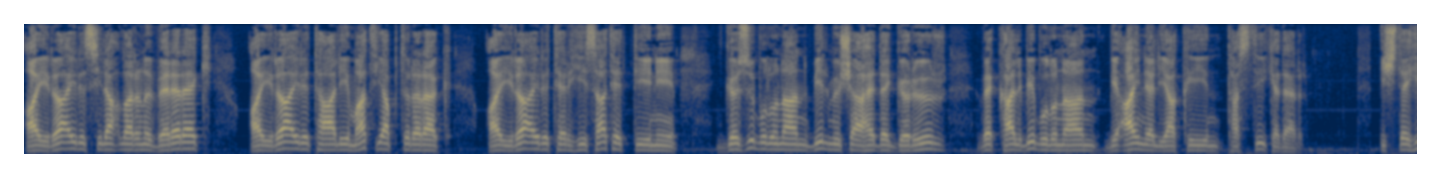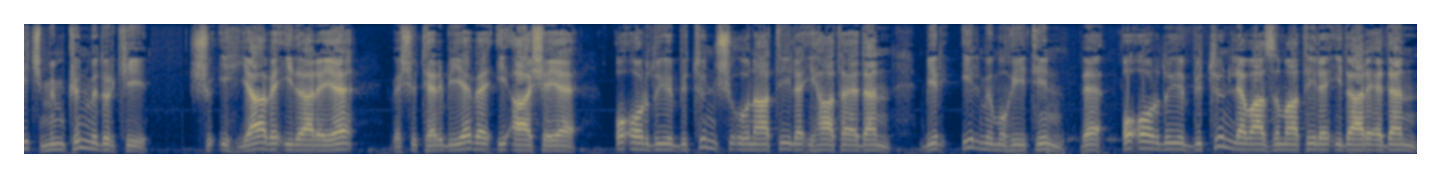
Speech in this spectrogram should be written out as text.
ayrı ayrı silahlarını vererek, ayrı ayrı talimat yaptırarak, ayrı ayrı terhisat ettiğini, gözü bulunan bil müşahede görür ve kalbi bulunan bir aynel yakîn tasdik eder. İşte hiç mümkün müdür ki, şu ihya ve idareye ve şu terbiye ve iaşeye, o orduyu bütün şuunatıyla ihata eden bir ilmi muhitin ve o orduyu bütün levazımatıyla idare eden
